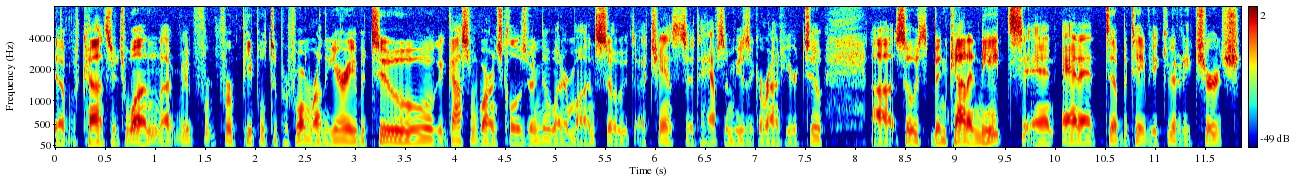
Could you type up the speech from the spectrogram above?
of concerts. One uh, for, for, people to perform around the area, but two, Gospel Barn's closed during the winter months, so a chance to, have some music around here too. Uh, so it's been kind of neat, and and at uh, Batavia Community Church,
